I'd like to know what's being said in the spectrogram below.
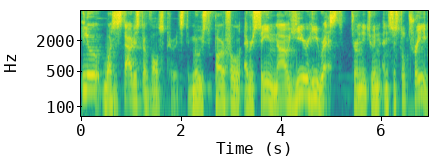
Ilo was the stoutest of all spirits, the most powerful ever seen. Now here he rests, turned into an ancestral tree.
